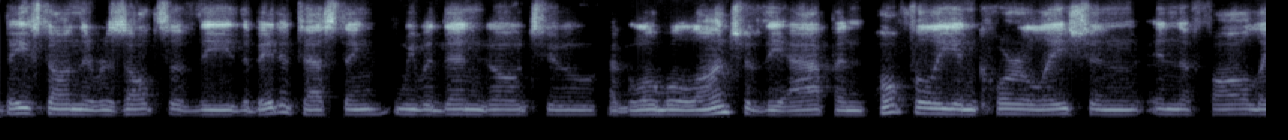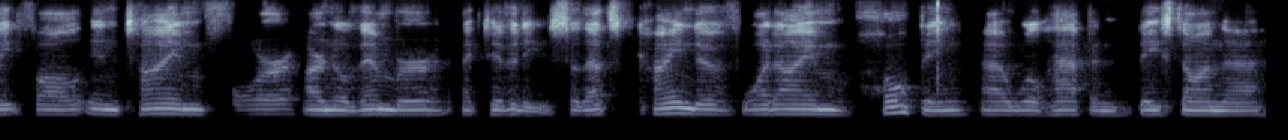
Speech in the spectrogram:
based on the results of the, the beta testing, we would then go to a global launch of the app and hopefully in correlation in the fall, late fall, in time for our November activities. So that's kind of what I'm hoping uh, will happen based on uh,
